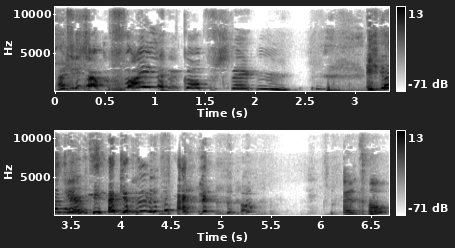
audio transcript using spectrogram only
Alter, ich hab einen Pfeil im Kopf stecken. Ich kann ja wieder Also?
